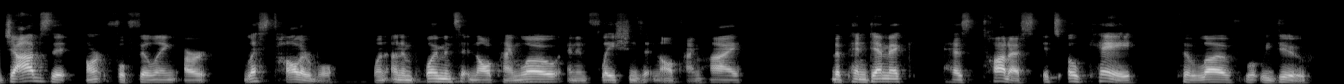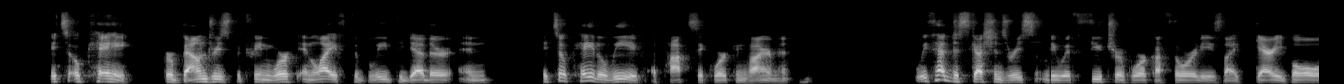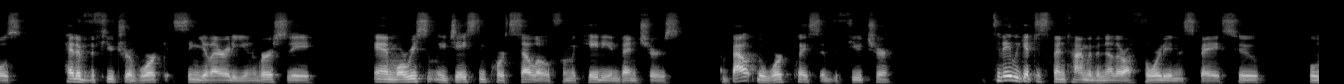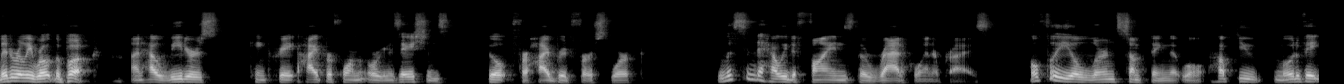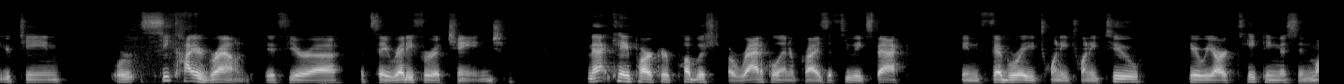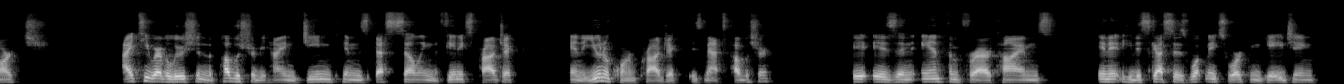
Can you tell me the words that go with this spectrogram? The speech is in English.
Jobs that aren't fulfilling are less tolerable when unemployment's at an all time low and inflation's at an all time high. The pandemic has taught us it's okay to love what we do. It's okay for boundaries between work and life to bleed together and it's okay to leave a toxic work environment. We've had discussions recently with future of work authorities like Gary Bolles, head of the future of work at Singularity University, and more recently, Jason Corsello from Acadian Ventures about the workplace of the future. Today, we get to spend time with another authority in the space who literally wrote the book on how leaders can create high performing organizations built for hybrid first work listen to how he defines the radical enterprise. Hopefully, you'll learn something that will help you motivate your team or seek higher ground if you're, uh, let's say, ready for a change. Matt K. Parker published A Radical Enterprise a few weeks back in February 2022. Here we are taping this in March. IT Revolution, the publisher behind Gene Kim's best selling The Phoenix Project and The Unicorn Project, is Matt's publisher. It is an anthem for our times in it, he discusses what makes work engaging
